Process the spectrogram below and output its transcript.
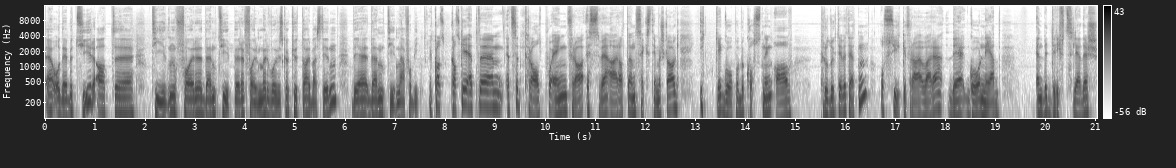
Uh, og Det betyr at uh, tiden for den type reformer hvor vi skal kutte arbeidstiden, det, den tiden er forbi. Kaski, et, et sentralt poeng fra SV er at en sekstimersdag ikke gå på bekostning av produktiviteten, og sykefraværet det går ned. En bedriftsleders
